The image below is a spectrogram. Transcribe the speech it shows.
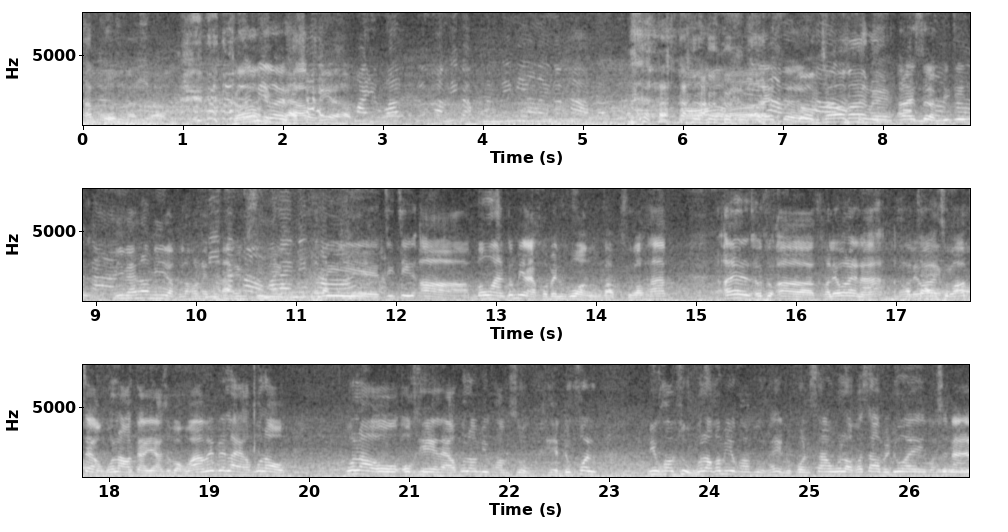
ครับผมนะครับก็ไม่มีเลยครับ ช่วงนี้ครับ หมายถึงว่าด้วยความที่แบบมันไม่มีอะไรจะถามแล้วอ๋ออะไรเสริม ผมชอบมากเลย อะไรเสริมจริงมีไหมเรามีแบบเราในมีฐาจะนะเสริ MC มอะไรไหมคะๆมีจริงๆเอ่อเมื่อวานก็มีหลายคนเป็นห่วงแบบสุขภาพ เอยเอ่อเอ่อเขาเรียกว่าอะไรนะเขาเรียกว่าสุขภาพใจของพวกเราแต่อยากจะบอกว่าไม่เป็นไรครับพวกเราพวกเราโอเคแล้วพวกเรามีความสุขเห็นทุกคน มีความสุขพวกเราก็มีความสุขถ้าเห็นทุกคนเศร้าพวกเราก็เศร้าไปด้วย เพราะฉะนั้น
